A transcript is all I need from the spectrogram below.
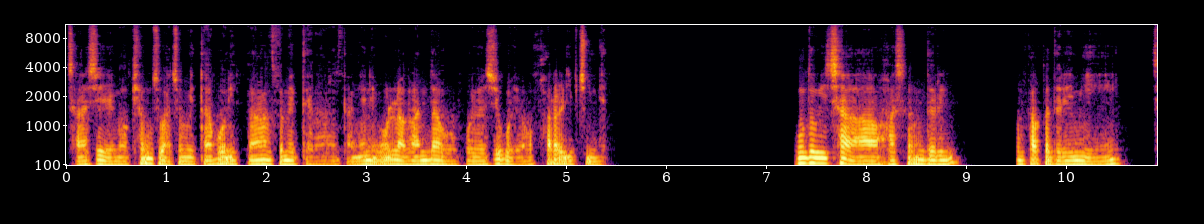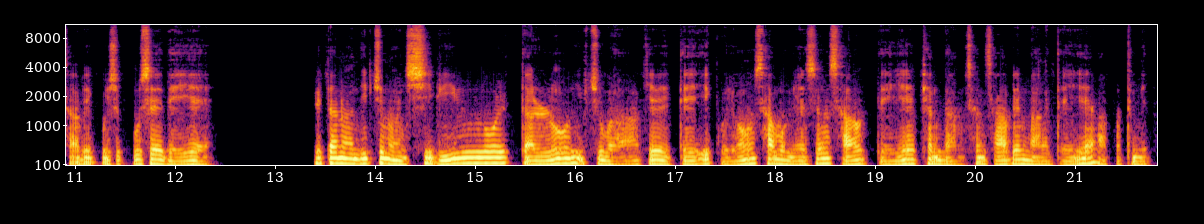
사실 뭐 평수가 좀 있다 보니까 금액대가 당연히 올라간다고 보여지고요. 8월 입주입니다. 공동 2차 화성들이 바꿔드림이 499세대에 일단은 입주는 12월 달로 입주가 계획되어 있고요. 3억에서 4억대의 평당 1,400만원대의 아파트입니다.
